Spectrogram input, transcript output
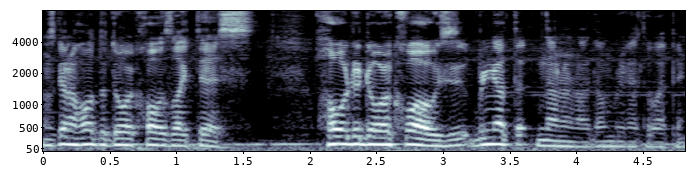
I was gonna hold the door closed like this. Hold the door closed. Bring out the. No, no, no. Don't bring out the weapon.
